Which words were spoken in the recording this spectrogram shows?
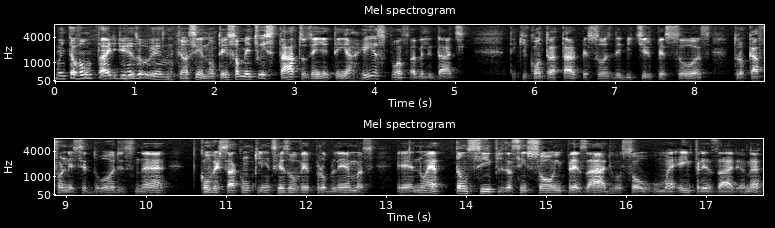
muita vontade de resolver, né? Então, assim, não tem somente o status, hein? Tem a responsabilidade tem que contratar pessoas, demitir pessoas, trocar fornecedores, né? conversar com clientes, resolver problemas. É, não é tão simples assim, sou um empresário ou sou uma empresária, né?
